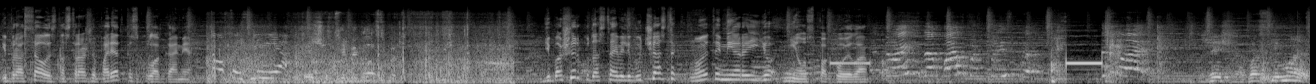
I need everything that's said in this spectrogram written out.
и бросалась на страже порядка с кулаками. Я сейчас тебе глаз. Дебаширку доставили в участок, но эта мера ее не успокоила. Давай сюда паспорт быстро. Женщина, вас снимают.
